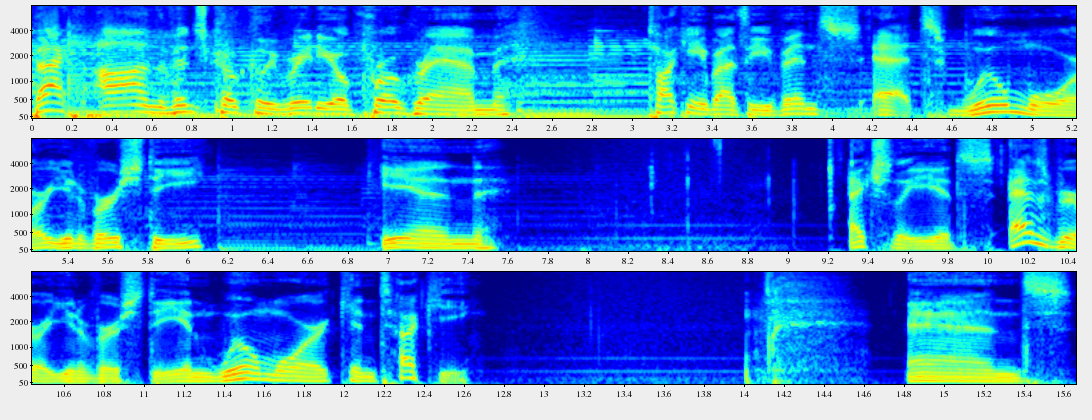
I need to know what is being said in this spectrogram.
Back on the Vince Coakley radio program, talking about the events at Wilmore University in. Actually, it's Asbury University in Wilmore, Kentucky. And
